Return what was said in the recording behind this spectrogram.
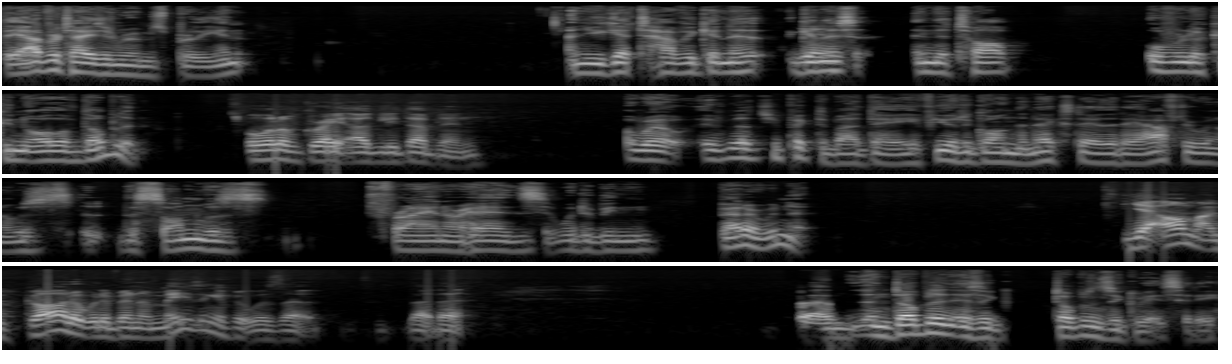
The advertising room's brilliant, and you get to have a Guinness, Yeah. Guinness in the top, overlooking all of Dublin. All of Great Ugly Dublin. Well, it you picked a bad day. If you had gone the next day or the day after, when it was the sun was frying our heads, it would have been better, wouldn't it? Yeah. Oh my god, it would have been amazing if it was that like that. Um, and Dublin is a Dublin's a great city.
